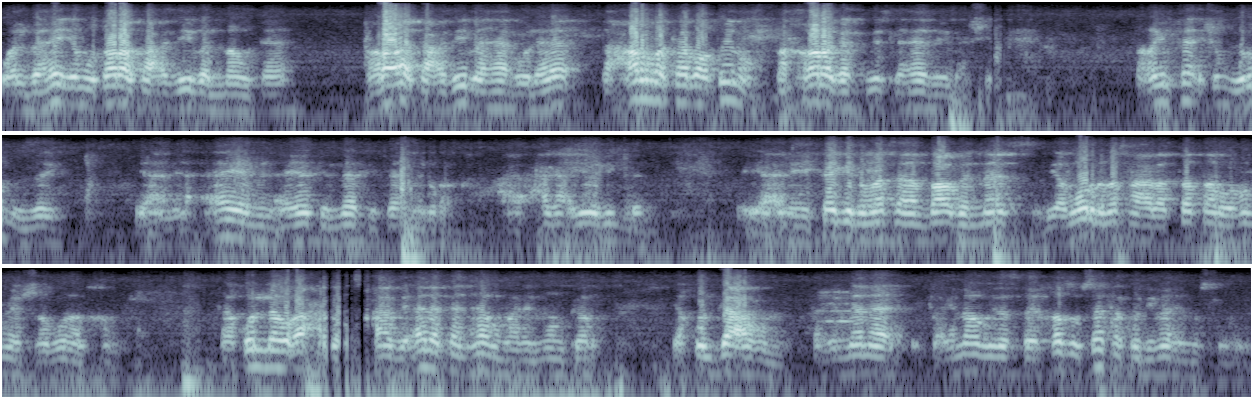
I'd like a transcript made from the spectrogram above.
والبهائم ترى تعذيب الموتى فرأى تعذيب هؤلاء تحرك باطنه فخرجت مثل هذه الأشياء. الراجل فاق شوف بيرد إزاي؟ يعني آية من آيات الله في فهم الواقع. حاجة عجيبة جدا. يعني تجد مثلا بعض الناس يمر مثلا على التطر وهم يشربون الخمر. فيقول له أحد أصحابي ألا تنهاهم عن المنكر؟ يقول دعهم فإننا فإنهم إذا استيقظوا سفكوا دماء المسلمين.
